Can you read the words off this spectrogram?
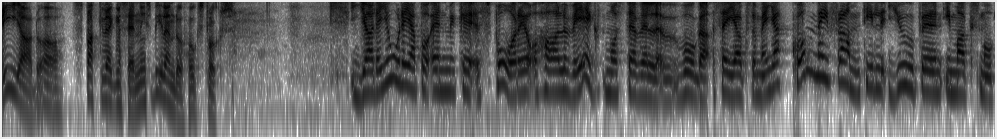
Pia, du stack iväg med sändningsbilen du, hux flux. Ja, det gjorde jag på en mycket spårig och hal väg, måste jag väl våga säga också. Men jag kom mig fram till Djupön i Maxmo.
